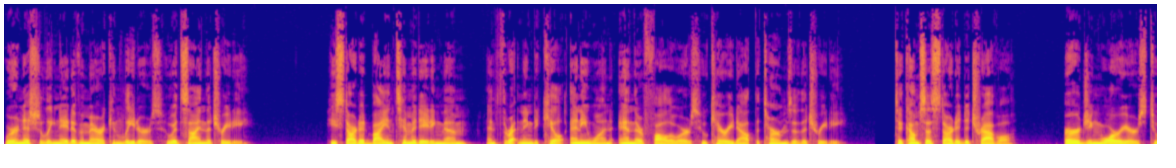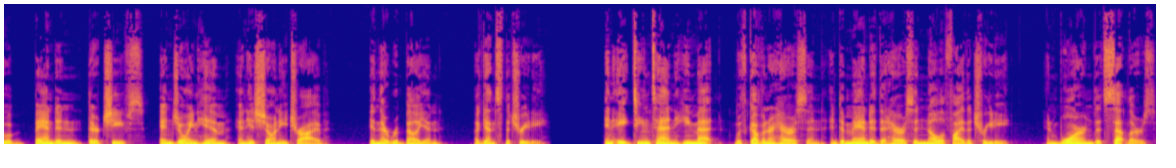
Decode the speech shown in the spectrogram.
were initially Native American leaders who had signed the treaty. He started by intimidating them and threatening to kill anyone and their followers who carried out the terms of the treaty. Tecumseh started to travel, urging warriors to abandon their chiefs and join him and his Shawnee tribe in their rebellion against the treaty. In 1810, he met with Governor Harrison and demanded that Harrison nullify the treaty and warned that settlers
